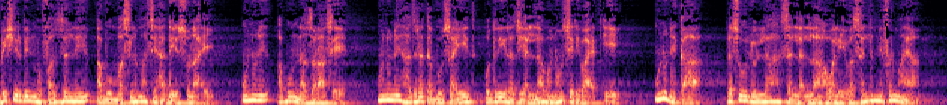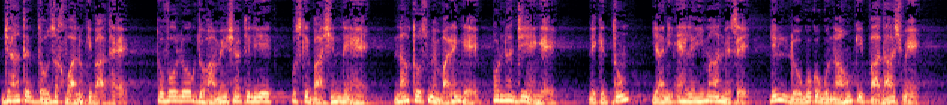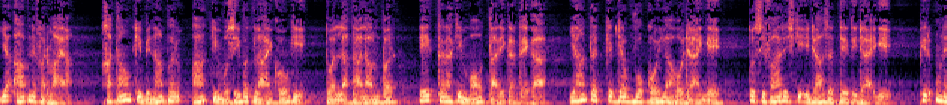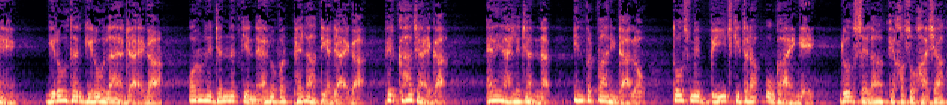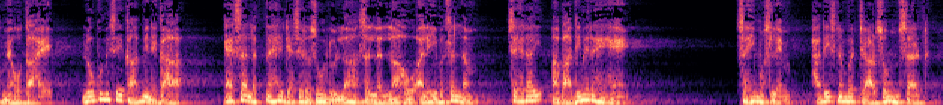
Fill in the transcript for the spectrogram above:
بشر بن مفضل نے ابو مسلمہ سے حدیث سنائی۔ انہوں نے ابو نظرہ سے، انہوں نے حضرت ابو سعید قدری رضی اللہ عنہ سے روایت کی۔ انہوں نے کہا، رسول اللہ صلی اللہ علیہ وسلم نے فرمایا، جہاں تک دوزخ والوں کی بات ہے، تو وہ لوگ جو ہمیشہ کے لیے اس کے باشندے ہیں، نہ تو اس میں مریں گے اور نہ جیئیں گے۔ لیکن تم یعنی اہل ایمان میں سے، جن لوگوں کو گناہوں کی پاداش میں، یا آپ نے فرمایا، خطاؤں کی بنا پر آگ کی مصیبت لائق ہوگی تو اللہ تعالیٰ ان پر ایک طرح کی موت تاری کر دے گا۔ یہاں تک کہ جب وہ کوئلہ ہو جائیں گے تو سفارش کی اجازت دے دی جائے گی۔ پھر انہیں گروہ در گروہ لایا جائے گا اور انہیں جنت کی نہروں پر پھیلا دیا جائے گا۔ پھر کہا جائے گا، اے اہل جنت، ان پر پانی ڈالو تو اس میں بیج کی طرح اگائیں گے جو سیلاب کے خسو خاشاک میں ہوتا ہے۔ لوگوں میں سے ایک آدمی نے کہا، ایسا لگتا ہے جیسے رسول اللہ صلی اللہ علیہ وسلم صحرائی آبادی میں رہے ہیں۔ صحیح مسلم حدیث نمبر چار سو انسٹھ۔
